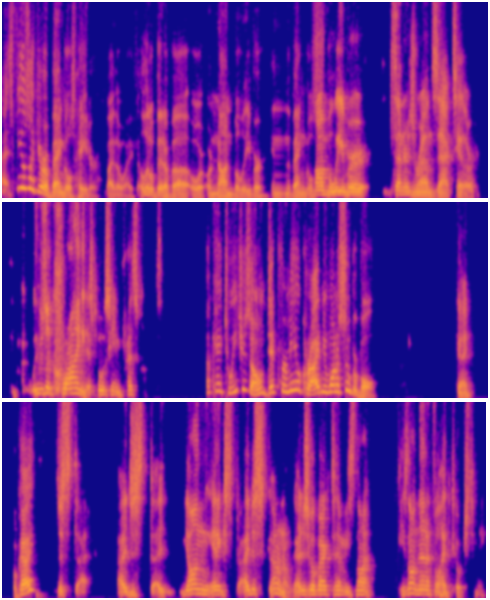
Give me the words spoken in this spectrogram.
it feels like you're a Bengals hater, by the way. A little bit of a or, or non-believer in the Bengals. Non-believer centers around Zac Taylor. He was like crying in his post-game press conference. okay, to each his own. Dick Vermeil cried and he won a Super Bowl. Okay, Okay. just I, I just I, young inexp- I just I don't know. I just go back to him. He's not he's not an NFL head coach to me.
